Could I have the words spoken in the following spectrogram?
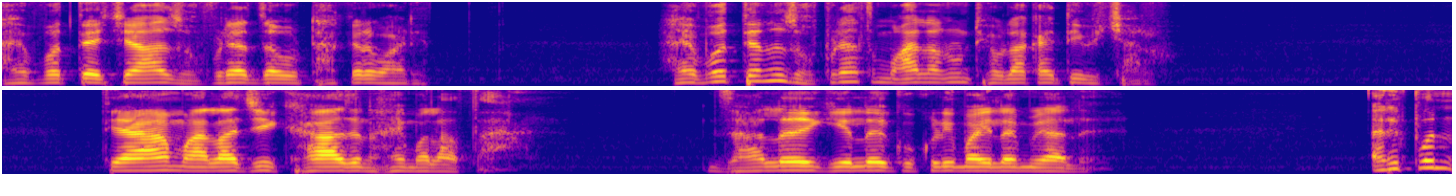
हैबत्याच्या झोपड्यात जाऊ ठाकरवाडीत. हैबत्यानं झोपड्यात माल आणून ठेवला काय ते विचारू. त्या मालाची खाज नाही मला आता. झालं गेलं कुकडी माईला मिळालं. अरे पण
